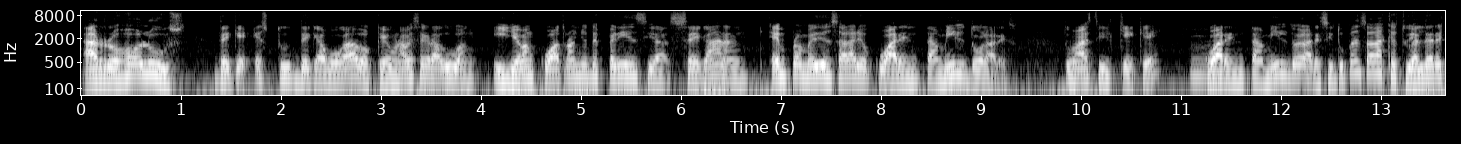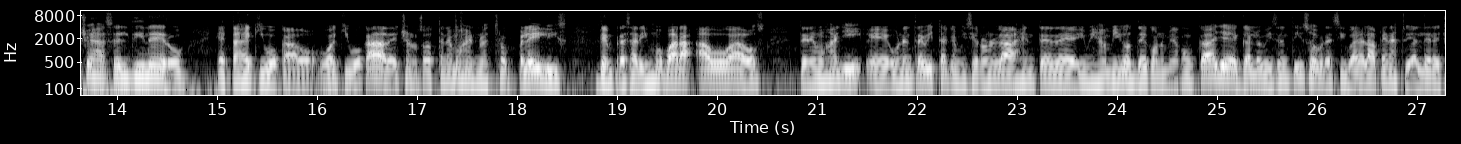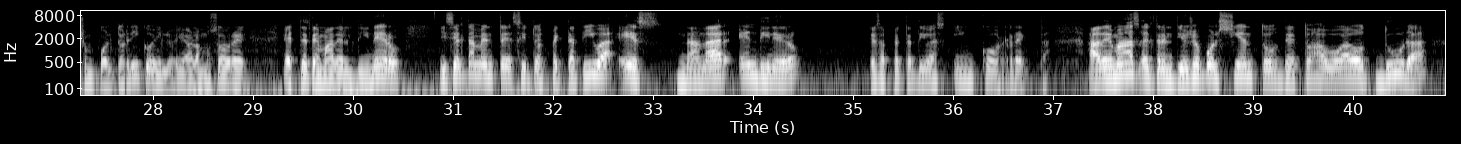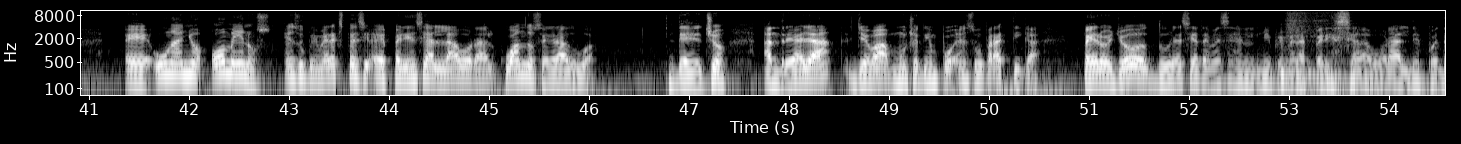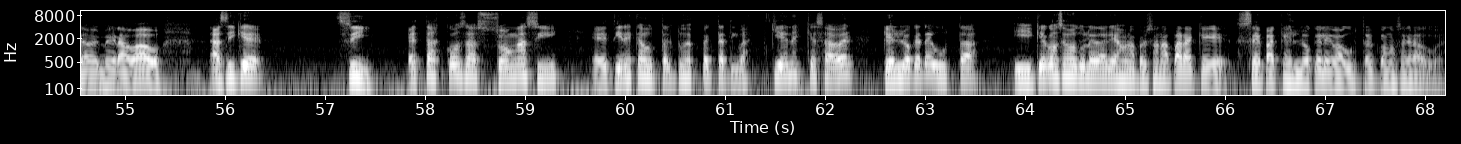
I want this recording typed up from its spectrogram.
arrojó luz de que, de que abogados que una vez se gradúan y llevan cuatro años de experiencia se ganan en promedio en salario 40 mil dólares. Tú me vas a decir, ¿qué qué? 40 mil dólares. Si tú pensabas que estudiar derecho es hacer dinero, estás equivocado o equivocada. De hecho, nosotros tenemos en nuestro playlist de empresarismo para abogados tenemos allí eh, una entrevista que me hicieron la gente de, y mis amigos de Economía con Calle, Carlos Vicentí, sobre si vale la pena estudiar Derecho en Puerto Rico y, hablamos sobre este tema del dinero. Y ciertamente, si tu expectativa es ganar en dinero, esa expectativa es incorrecta. Además, el 38% de estos abogados dura eh, un año o menos en su primera experiencia laboral cuando se gradúa. De hecho, Andrea ya lleva mucho tiempo en su práctica. Pero yo duré siete meses en mi primera experiencia laboral después de haberme graduado. Así que sí, estas cosas son así. Eh, tienes que ajustar tus expectativas. Tienes que saber qué es lo que te gusta y qué consejo tú le darías a una persona para que sepa qué es lo que le va a gustar cuando se gradúe.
